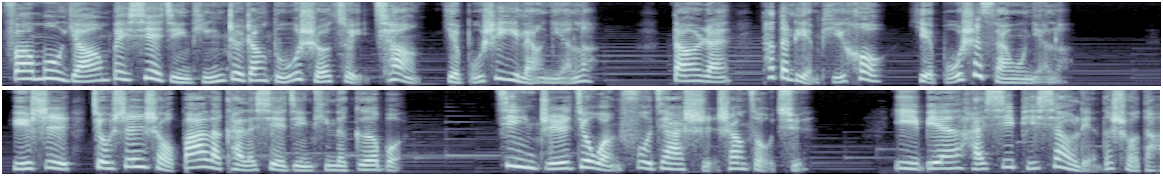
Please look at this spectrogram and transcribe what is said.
方牧阳被谢景亭这张毒舌嘴呛，也不是一两年了，当然他的脸皮厚，也不是三五年了，于是就伸手扒拉开了谢景亭的胳膊，径直就往副驾驶上走去。一边还嬉皮笑脸的说道：“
